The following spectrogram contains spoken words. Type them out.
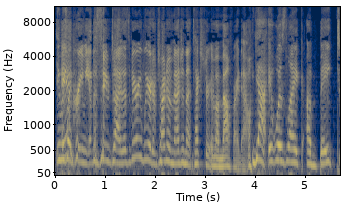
it was and like creamy at the same time. That's very weird. I'm trying to imagine that texture in my mouth right now. Yeah, it was like a baked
